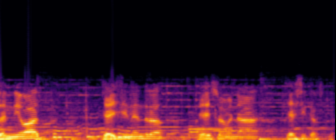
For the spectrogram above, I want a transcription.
ધન્યવાદ. જય જિનેન્દ્ર જય સ્વામિનારાયણ જય શ્રી કૃષ્ણ.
